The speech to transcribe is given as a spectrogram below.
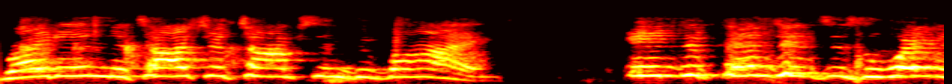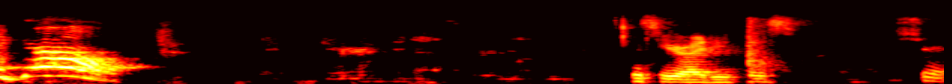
Write in Natasha Thompson Devine. Independence is the way to go. Let's see your ID, please. Sure.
